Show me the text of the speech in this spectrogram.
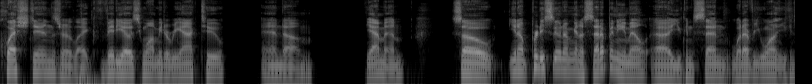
questions or like videos you want me to react to, and um, yeah, man. So you know, pretty soon I'm gonna set up an email. Uh, you can send whatever you want. You can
